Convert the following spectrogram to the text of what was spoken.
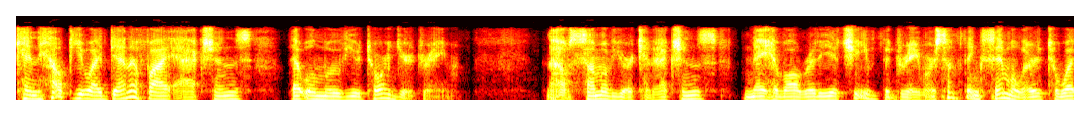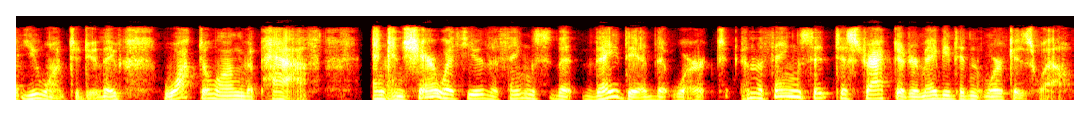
can help you identify actions that will move you toward your dream. Now, some of your connections may have already achieved the dream or something similar to what you want to do. They've walked along the path and can share with you the things that they did that worked and the things that distracted or maybe didn't work as well.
